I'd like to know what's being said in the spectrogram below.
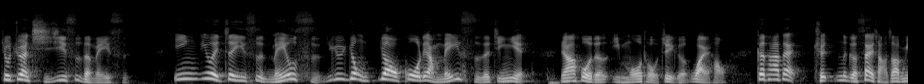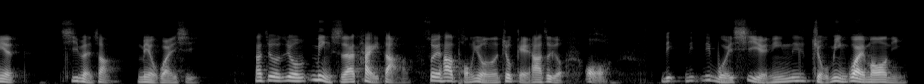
就居然奇迹似的没死，因因为这一次没有死，因为用药过量没死的经验，让他获得 Immortal 这个外号，跟他在全那个赛场上面基本上没有关系，他就就命实在太大了，所以他的朋友呢就给他这个哦，你你你不会戏耶，你你九命怪猫你，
